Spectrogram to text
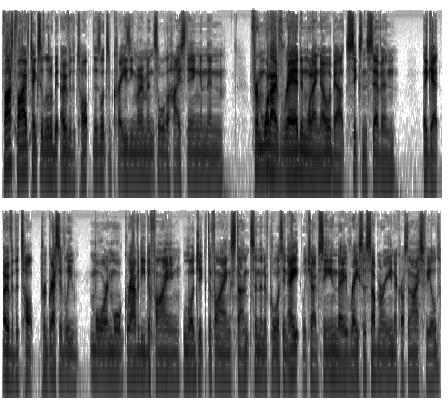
Fast Five takes a little bit over the top. There's lots of crazy moments, all the heisting, and then from what I've read and what I know about six and seven, they get over the top, progressively more and more gravity defying, logic defying stunts. And then, of course, in eight, which I've seen, they race a submarine across an ice field.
